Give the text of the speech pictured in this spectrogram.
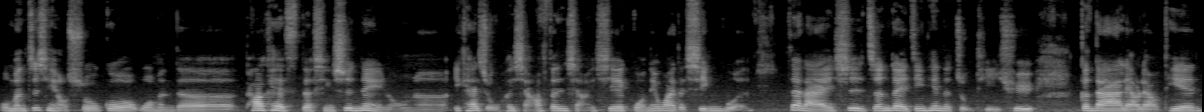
我们之前有说过，我们的 podcast 的形式内容呢，一开始我会想要分享一些国内外的新闻，再来是针对今天的主题去跟大家聊聊天，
